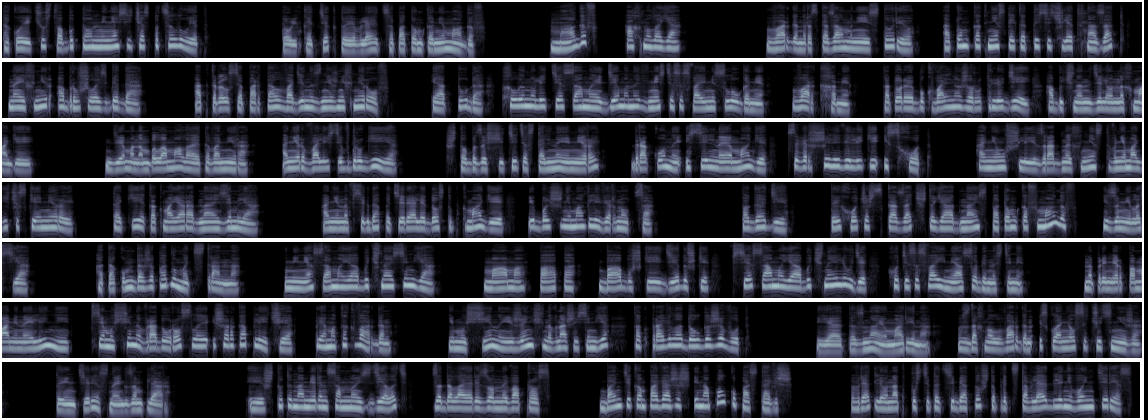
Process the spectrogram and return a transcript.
Такое чувство, будто он меня сейчас поцелует. Только те, кто является потомками магов. «Магов?» — ахнула я. Варган рассказал мне историю о том, как несколько тысяч лет назад на их мир обрушилась беда. Открылся портал в один из нижних миров, и оттуда хлынули те самые демоны вместе со своими слугами, варкхами, которые буквально жрут людей, обычно наделенных магией. Демонам было мало этого мира. Они рвались и в другие. Чтобы защитить остальные миры, драконы и сильные маги совершили великий исход. Они ушли из родных мест в немагические миры, такие, как моя родная Земля. Они навсегда потеряли доступ к магии и больше не могли вернуться. «Погоди, ты хочешь сказать, что я одна из потомков магов?» — изумилась я. О таком даже подумать странно. У меня самая обычная семья. Мама, папа, Бабушки и дедушки — все самые обычные люди, хоть и со своими особенностями. Например, по маминой линии все мужчины в роду рослые и широкоплечие, прямо как Варган. И мужчины, и женщины в нашей семье, как правило, долго живут. «Я это знаю, Марина», — вздохнул Варган и склонился чуть ниже. «Ты интересный экземпляр». «И что ты намерен со мной сделать?» — задала я резонный вопрос. «Бантиком повяжешь и на полку поставишь?» Вряд ли он отпустит от себя то, что представляет для него интерес.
